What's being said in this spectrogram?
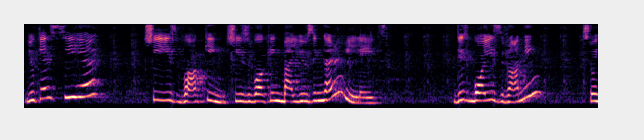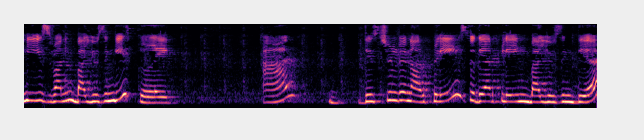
you can see here she is walking. She is walking by using her legs. This boy is running. So he is running by using his leg. And these children are playing. So they are playing by using their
